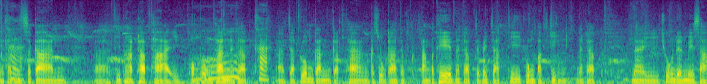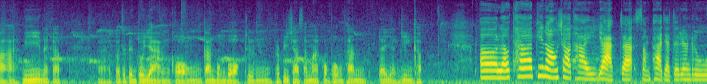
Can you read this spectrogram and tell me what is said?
นะครับค่ะนิทรรศการเอ่อ ฝีพระหัตถ์ภาพถ่ายของพระองค์ท่านนะครับค่ะอ่าจัดร่วมกันกับทางกระทรวงการต่างประเทศนะครับ จะไปจัดที่กรุงปักกิ่งนะครับ ในช่วงเดือนเมษายนนี้นะครับอ่าก็จะเป็นตัวอย่างของการบ่งบอกถึงพระปรีชาสามารถของพระองค์ท่านได้อย่างยิ่งครับ เออแล้วถ้าพี่น้องชาวไทยอยากจะสัมผัสอยากจะเรียนรู้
